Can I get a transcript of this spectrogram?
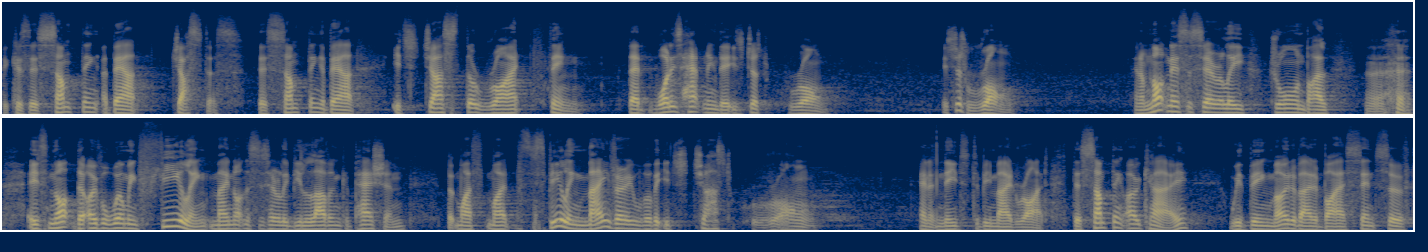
Because there's something about justice, there's something about it's just the right thing. That what is happening there is just wrong. It's just wrong. And I'm not necessarily drawn by, it's not the overwhelming feeling, may not necessarily be love and compassion, but my, my feeling may very well be it's just wrong and it needs to be made right. There's something okay with being motivated by a sense of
